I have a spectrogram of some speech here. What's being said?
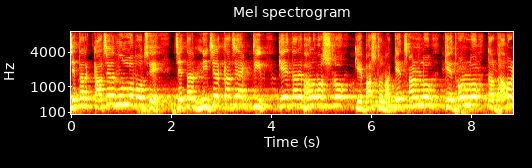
যে তার কাজের মূল্য বোঝে, যে তার নিজের কাজে অ্যাক্টিভ কে তারে ভালোবাসলো, কে বাসলো না, কে ছাড়লো, কে ধরলো, তার ভাবার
